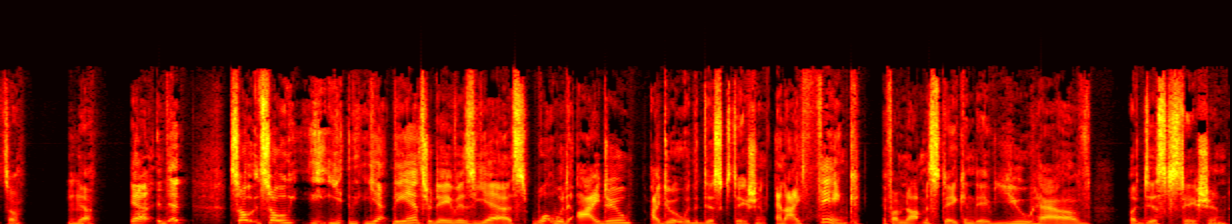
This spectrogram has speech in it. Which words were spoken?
So Mhm. yeah, yeah. it- so so yeah. The answer, Dave, is yes. What would I do? I do it with a disk station, and I think, if I'm not mistaken, Dave, you have a disk station.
